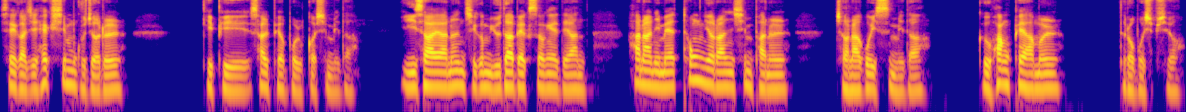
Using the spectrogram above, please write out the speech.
세 가지 핵심 구절을 깊이 살펴볼 것입니다. 이사야는 지금 유다 백성에 대한 하나님의 통렬한 심판을 전하고 있습니다. 그 황폐함을 들어보십시오.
